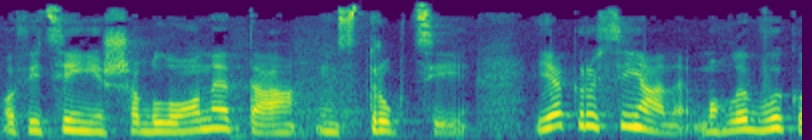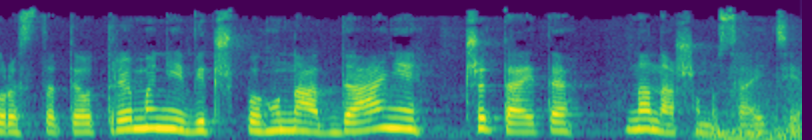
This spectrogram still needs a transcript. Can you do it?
офіційні шаблони та інструкції. Як росіяни могли б використати отримані від шпигуна дані? Читайте на нашому сайті.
